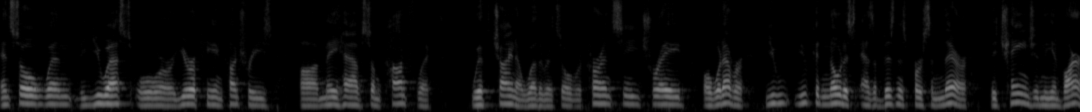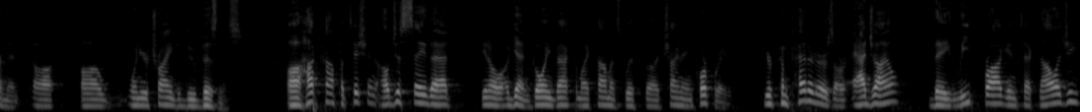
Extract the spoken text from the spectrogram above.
And so when the US or European countries uh, may have some conflict with China, whether it's over currency, trade, or whatever, you, you can notice as a business person there the change in the environment uh, uh, when you're trying to do business. Uh, hot competition, I'll just say that, you know, again, going back to my comments with uh, China Incorporated, your competitors are agile, they leapfrog in technology,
